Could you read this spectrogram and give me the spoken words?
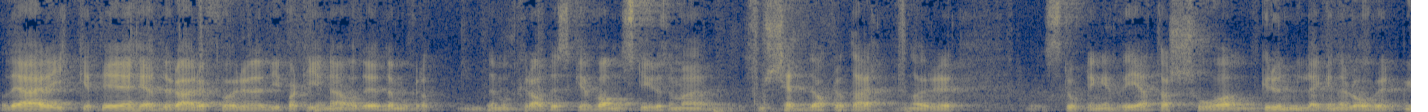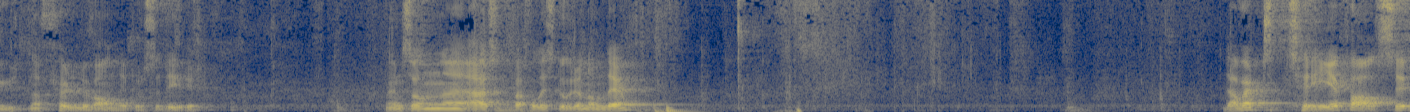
Og Det er ikke til heder og ære for de partiene og det demokratiske vanstyret som, som skjedde akkurat der, når Stortinget vedtar så grunnleggende lover uten å følge vanlige prosedyrer. Men sånn er i hvert fall historien om det. Det har vært tre faser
